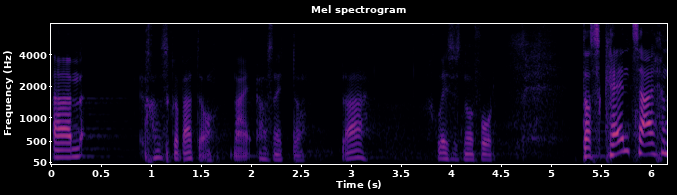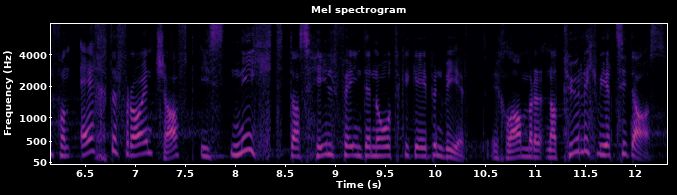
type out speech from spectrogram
Ähm, ich habe es glaube ich auch da. Nein, ich habe es nicht da. Ah, ich lese es nur vor. Das Kennzeichen von echter Freundschaft ist nicht, dass Hilfe in der Not gegeben wird. Ich klammer, natürlich wird sie das.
